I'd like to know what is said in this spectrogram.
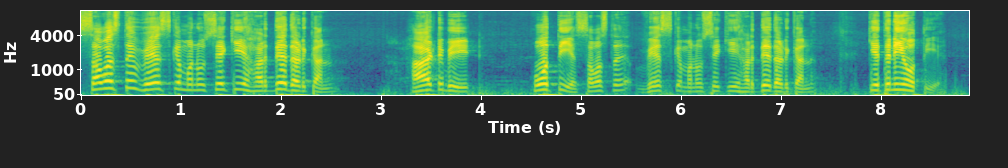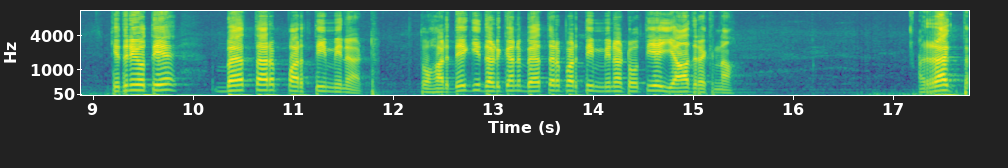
स्वस्थ वयस्क मनुष्य की हृदय धड़कन हार्ट बीट होती है स्वस्थ वयस्क मनुष्य की हृदय धड़कन कितनी होती है? कितनी होती है? बेहतर प्रति मिनट। तो हृदय की धड़कन बेहतर प्रति मिनट होती है, याद रखना। रक्त।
